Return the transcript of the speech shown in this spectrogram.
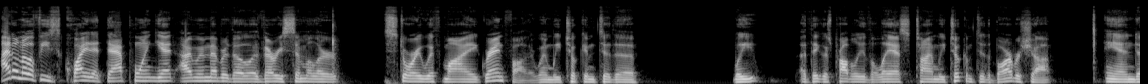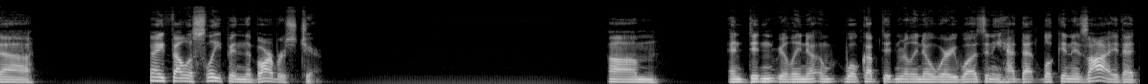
I don't know if he's quite at that point yet. I remember, though, a very similar story with my grandfather when we took him to the, we, I think it was probably the last time we took him to the barber shop, and uh, he fell asleep in the barber's chair. Um, and didn't really know, woke up, didn't really know where he was. And he had that look in his eye that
